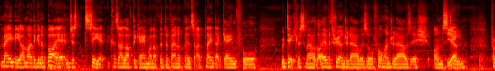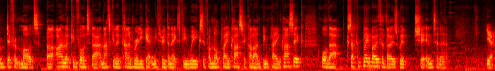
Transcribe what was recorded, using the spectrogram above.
Maybe I'm either going to buy it and just see it because I love the game. I love the developers. I played that game for ridiculous amount, like over 300 hours or 400 hours ish on Steam from different mods. But I'm looking forward to that, and that's going to kind of really get me through the next few weeks. If I'm not playing classic, I'll either be playing classic or that because I can play both of those with shit internet. Yeah.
